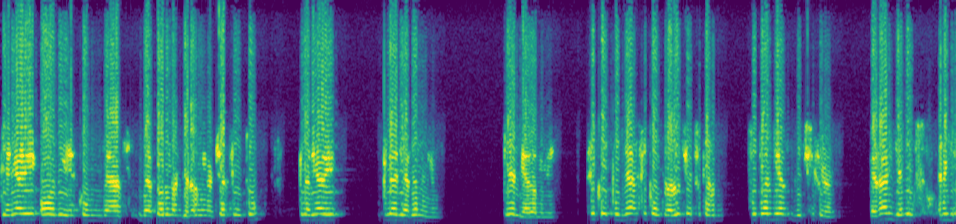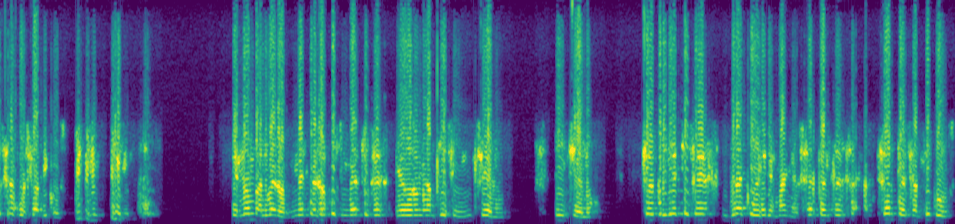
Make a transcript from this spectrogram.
Queriai odi cum de atorum angelorum in certitu, clariai gloria Domini, gloria Domini. Sico pugnasico traduce super, superbias luciferum, ed angelus ellos apostaticos. En non valvero, mette locus inventus es eorum amplius in cielo, in cielo. Que el proyecto es Draco de Maño, serpentes antiquos,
